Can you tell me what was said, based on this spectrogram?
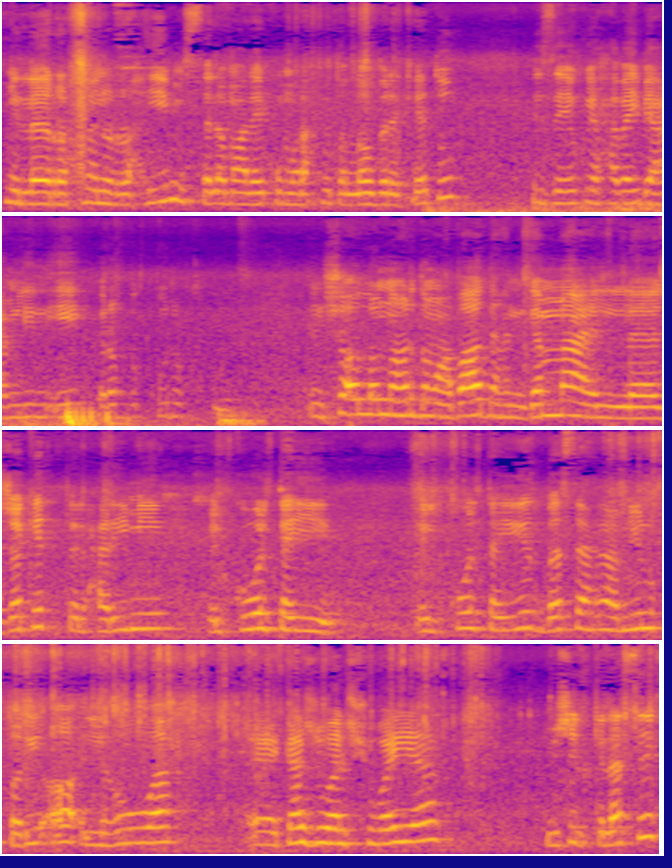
بسم الله الرحمن الرحيم. السلام عليكم ورحمة الله وبركاته. ازيكم يا حبايبي؟ عاملين إيه؟ يا رب تكونوا بخير. إن شاء الله النهارده مع بعض هنجمع الجاكيت الحريمي الكول تايير الكول تايير بس إحنا عاملينه بطريقة اللي هو آه، كاجوال شوية مش الكلاسيك.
